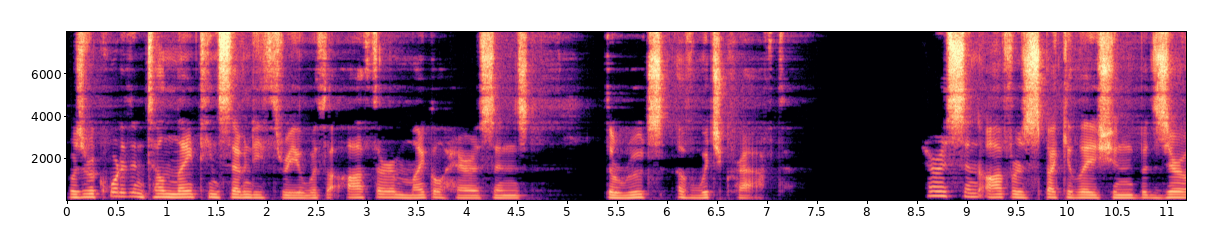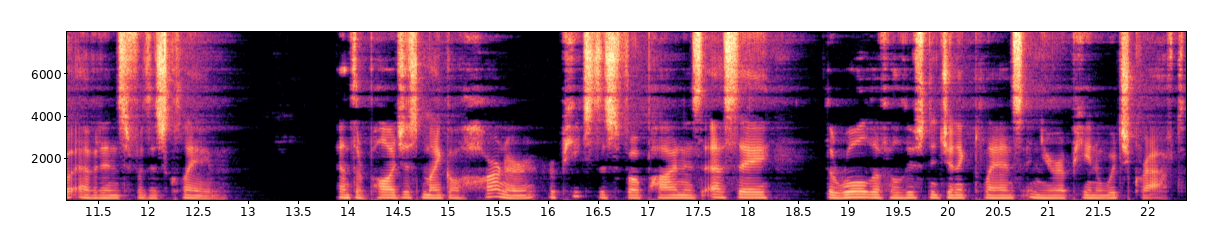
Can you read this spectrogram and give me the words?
was recorded until 1973 with the author Michael Harrison's The Roots of Witchcraft. Harrison offers speculation but zero evidence for this claim. Anthropologist Michael Harner repeats this faux pas in his essay the role of hallucinogenic plants in European witchcraft,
